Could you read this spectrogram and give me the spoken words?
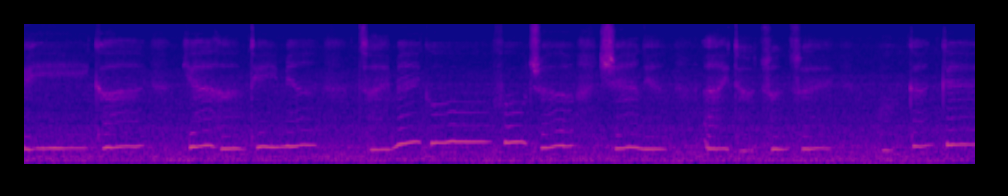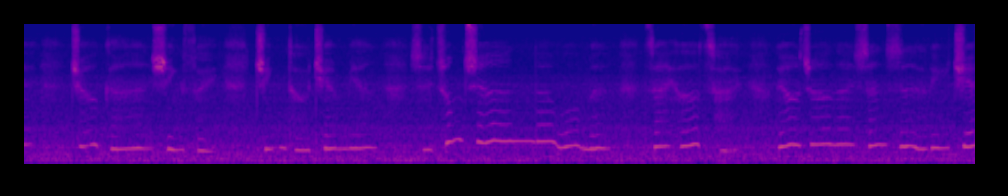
离开也很体面，才没辜负这些年爱的纯粹。我敢给，就敢心碎。镜头前面是从前的我们，在喝彩，流着泪，声嘶力竭。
